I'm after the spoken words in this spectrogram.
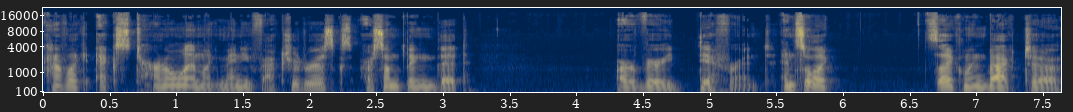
kind of like external and like manufactured risks are something that are very different. And so like cycling back to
